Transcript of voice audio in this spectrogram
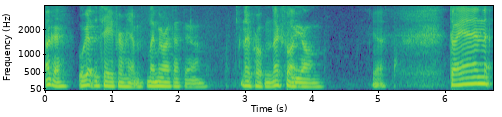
okay, We'll get the tea from him. let me write that down. No problem. Next So one. young. Yeah. Diane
